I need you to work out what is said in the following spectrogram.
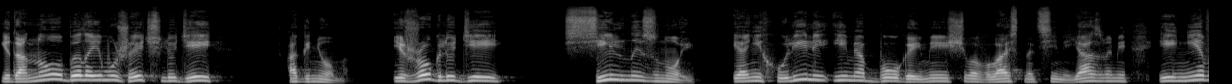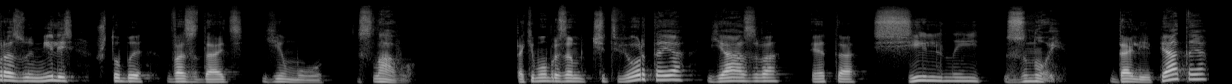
и дано было ему жечь людей огнем, и жег людей сильный зной, и они хулили имя Бога, имеющего власть над всеми язвами, и не вразумились, чтобы воздать Ему славу. Таким образом, четвертая язва – это сильный зной. Далее пятая,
